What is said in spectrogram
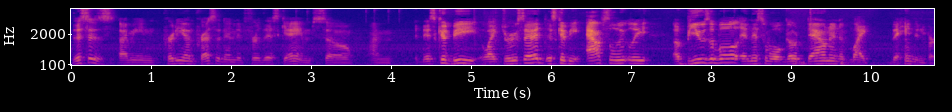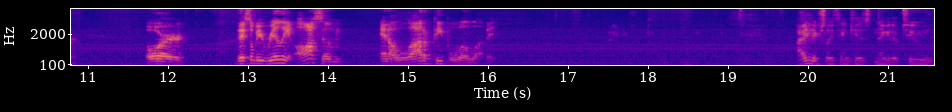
This is, I mean, pretty unprecedented for this game. So I'm. This could be, like Drew said, this could be absolutely abusable, and this will go down in like the Hindenburg, or this will be really awesome, and a lot of people will love it. I actually think his negative two,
